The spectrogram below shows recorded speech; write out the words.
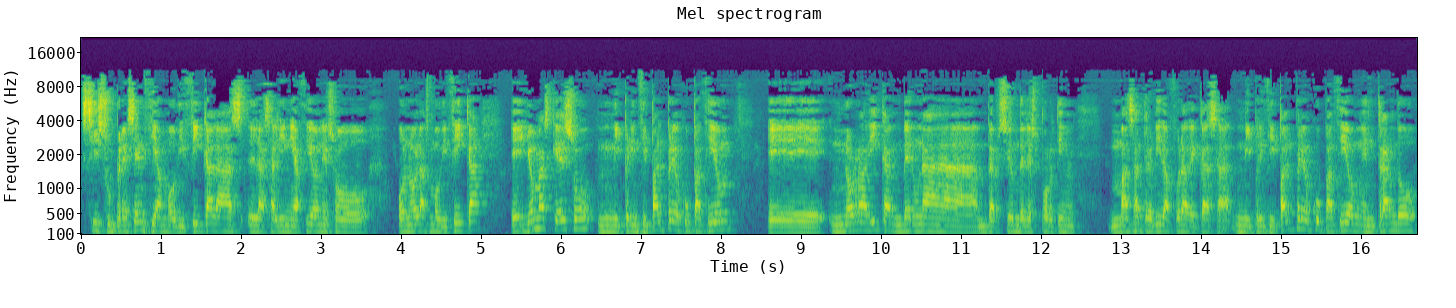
si su presencia modifica las, las alineaciones o, no las modifica. Eh, yo más que eso, mi principal preocupación eh, no radica en ver una versión del Sporting más atrevida fuera de casa. Mi principal preocupación, entrando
